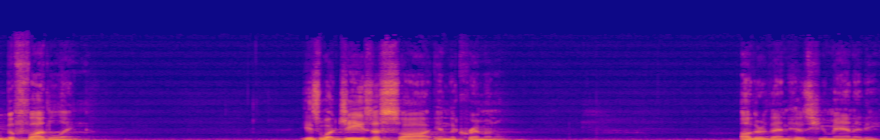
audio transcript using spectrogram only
befuddling is what Jesus saw in the criminal, other than his humanity.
